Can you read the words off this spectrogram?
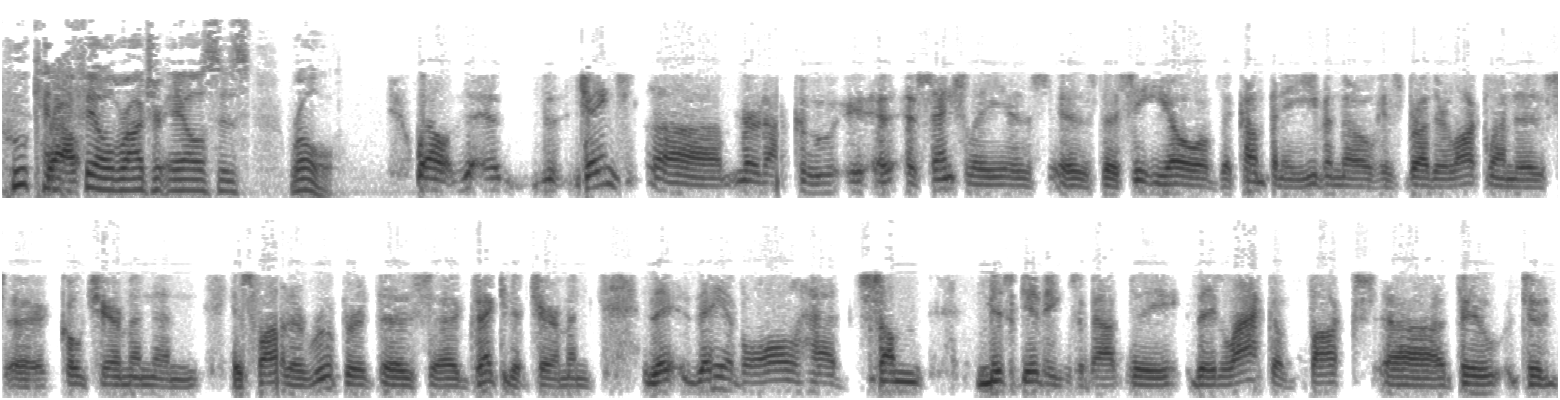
Who can well, fill Roger Ailes' role? Well, the, the, James uh, Murdoch, who essentially is is the CEO of the company, even though his brother Lachlan is uh, co-chairman and his father Rupert is uh, executive chairman, they they have all had some misgivings about the the lack of Fox uh, to to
